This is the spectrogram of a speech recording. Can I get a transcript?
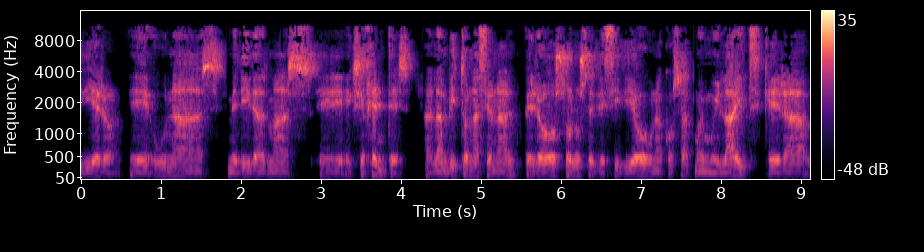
pidieron eh, unas medidas más eh, exigentes al ámbito nacional, pero solo se decidió una cosa muy, muy light, que era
